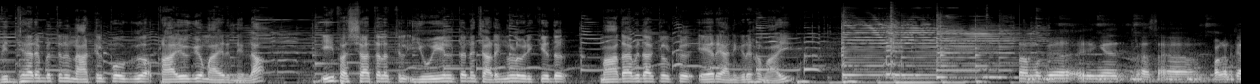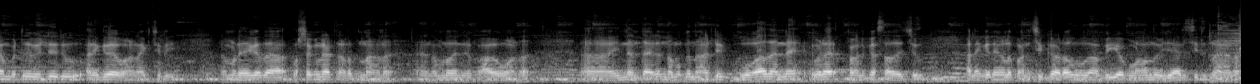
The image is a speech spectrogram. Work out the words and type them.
വിദ്യാരംഭത്തിന് നാട്ടിൽ പോകുക പ്രായോഗികമായിരുന്നില്ല. ഈ പശ്ചാത്തലത്തിൽ യു എയിൽ തന്നെ ചടങ്ങുകൾ ഒരുക്കിയത് മാതാപിതാക്കൾക്ക് ഏറെ അനുഗ്രഹമായി. നമുക്ക് ഇങ്ങനെ പങ്കെടുക്കാൻ പറ്റിയത് വലിയൊരു അനുഗ്രഹമാണ് ആക്ച്വലി നമ്മുടെ ഏകത വർഷങ്ങളായിട്ട് നടത്തുന്നതാണ്. നമ്മളതിന്റെ ഭാഗമാണ്. ഇന്ന് എന്തായാലും നമുക്ക് നാട്ടിൽ പോകാതെ തന്നെ ഇവിടെ പങ്കെടുക്കാൻ സാധിച്ചു. അല്ലെങ്കിൽ ഞങ്ങൾ പനച്ചിക്കാടോ മൂകാംബികയോ പോകണമെന്ന് വിചാരിച്ചിരുന്നതാണ്.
